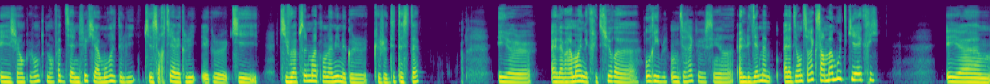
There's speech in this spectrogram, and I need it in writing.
Et j'ai un peu honte, mais en fait, il y a une fille qui est amoureuse de lui, qui est sortie avec lui et que, qui, qui veut absolument être mon amie, mais que que je détestais. Et euh, elle a vraiment une écriture euh, horrible. On dirait que c'est un... Elle le dit elle-même. Elle a dit on dirait que c'est un mammouth qui a écrit. Et euh,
